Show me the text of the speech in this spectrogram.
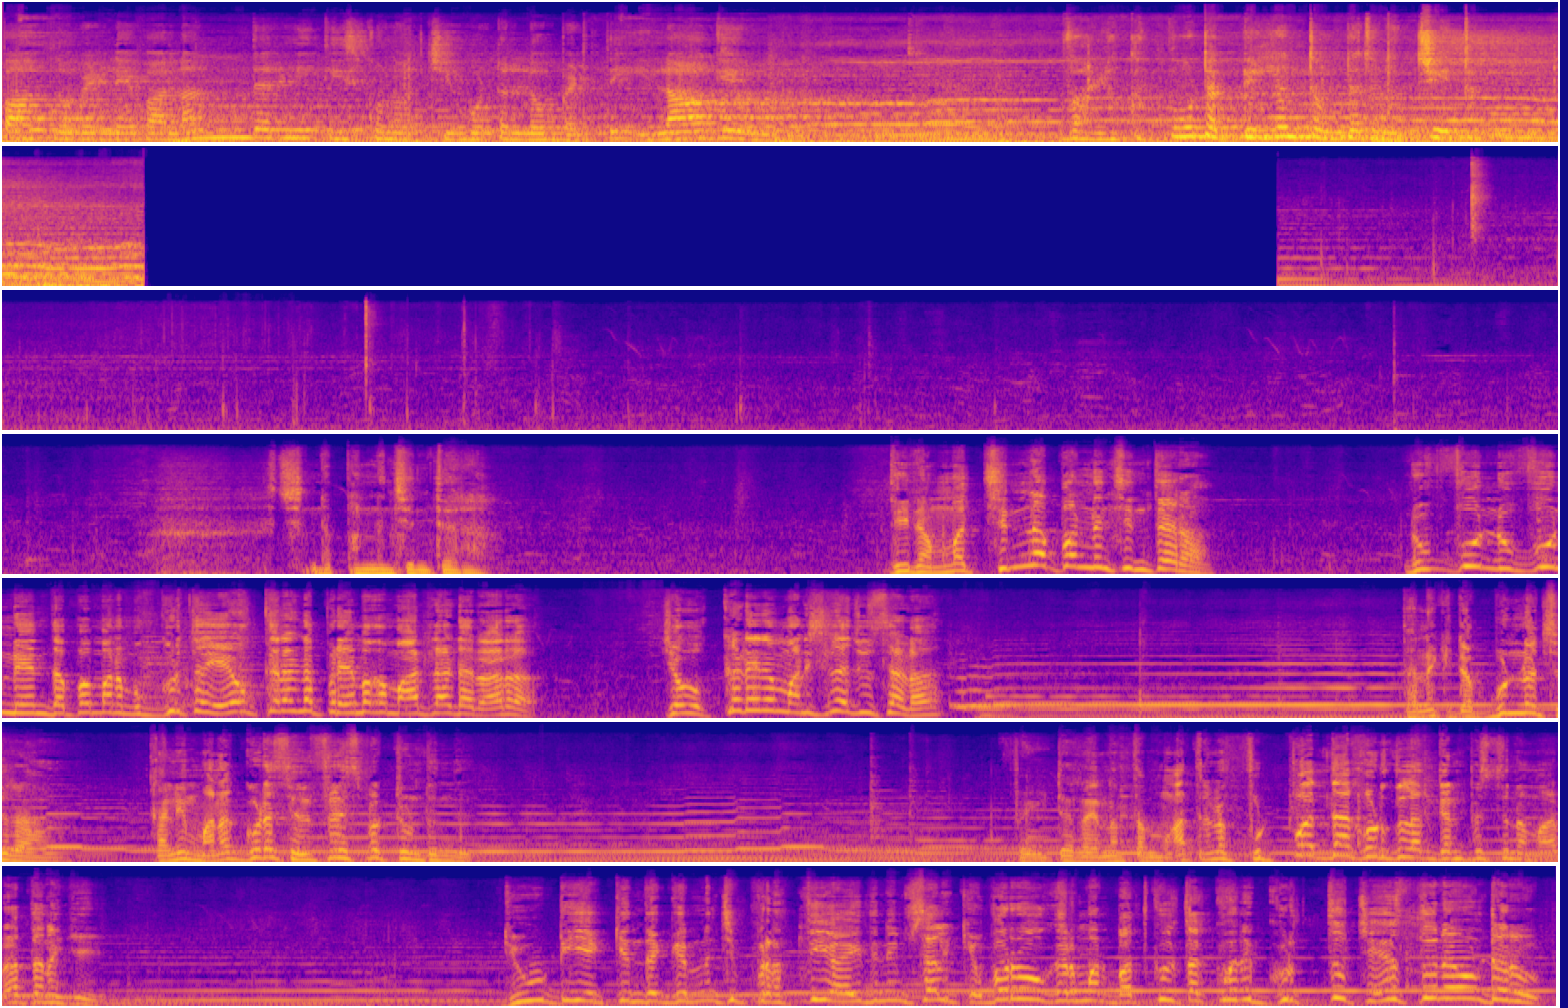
ఫుట్పాత్లో వెళ్ళే వాళ్ళందరినీ తీసుకొని వచ్చి హోటల్లో పెడితే ఇలాగే ఉంటుంది. వాళ్ళొక పూట పిల్లంత ఉండదు నీ జీతం చిన్నప్పటి నుంచి ఇంతేరా. దీనమ్మ చిన్నప్పటి నుంచి ఇంతేరా. నువ్వు నువ్వు నేను తప్ప మన ముగ్గురితో ఏ ఒక్కరైనా ప్రేమగా మాట్లాడారా? ఏ ఒక్కడైనా మనిషిలా చూసాడా తనకి డబ్బుండొచ్చురా కానీ మనకు కూడా సెల్ఫ్ రెస్పెక్ట్ ఉంటుంది. వెయిటర్ అయినంత మాత్రాన ఫుట్పాత్ నా కొడుకులా కనిపిస్తున్నామారా తనకి. డ్యూటీ ఎక్కిన దగ్గర నుంచి ప్రతి ఐదు నిమిషాలకి ఎవరో ఒకరు మన బతుకులు తక్కువని గుర్తు చేస్తూనే ఉంటారు.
